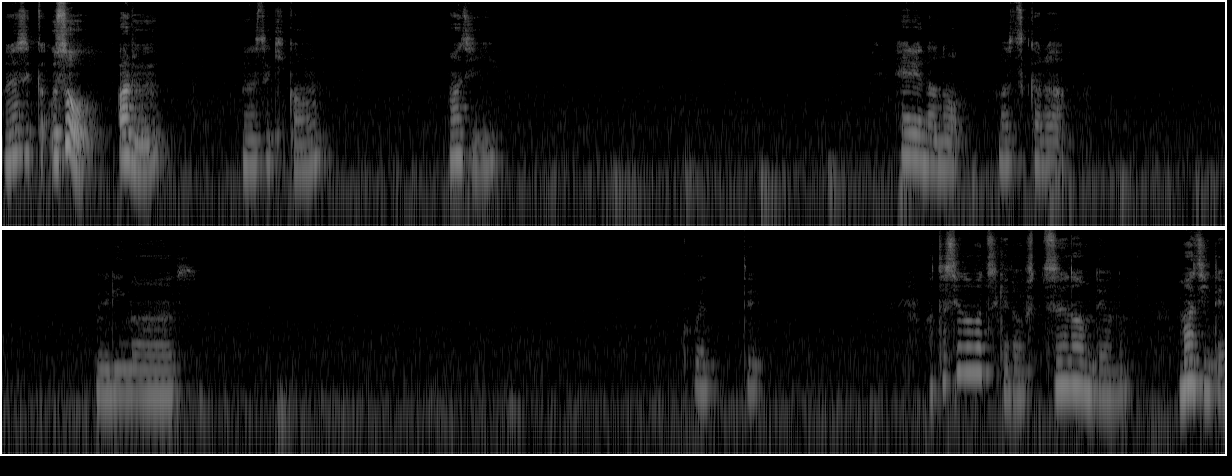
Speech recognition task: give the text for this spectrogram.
紫か嘘？ある？紫感マジ？ヘレナのマスカラ。塗りますこうやって私のまつげだ普通なんだよな。マジで。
